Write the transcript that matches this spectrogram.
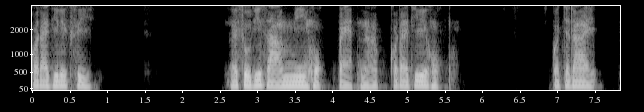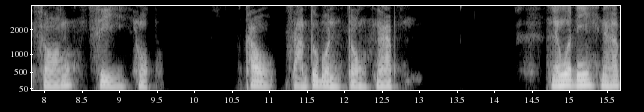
ก็ได้ที่เลขสี่และสูตรที่สามมีหกแปดนะครับ ก็ได้ที่เลขหกก็จะได้สองสี่หกเข้าสามตัวบนตรงนะครับ แล้วงวดนี้นะครับ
